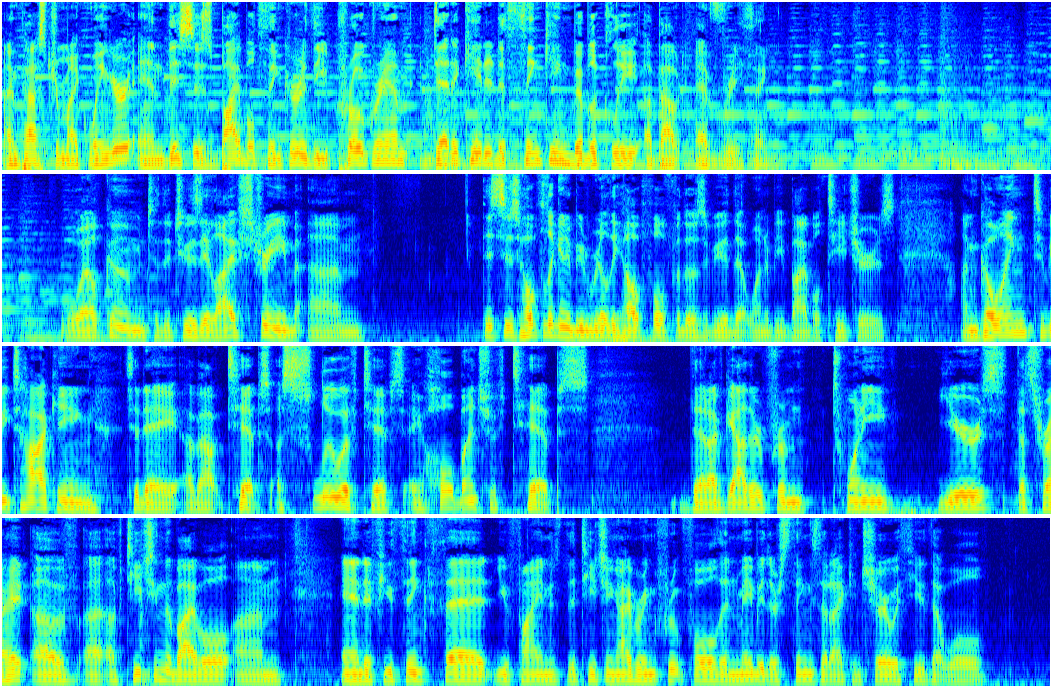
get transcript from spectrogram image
I'm Pastor Mike Winger, and this is Bible Thinker, the program dedicated to thinking biblically about everything. Welcome to the Tuesday live stream. Um, this is hopefully going to be really helpful for those of you that want to be Bible teachers. I'm going to be talking today about tips, a slew of tips, a whole bunch of tips that I've gathered from 20 years. That's right of uh, of teaching the Bible. Um, and if you think that you find the teaching I bring fruitful, then maybe there's things that I can share with you that will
